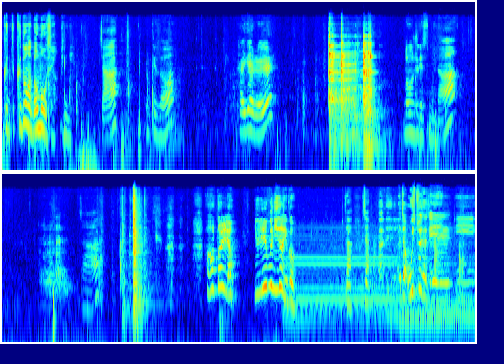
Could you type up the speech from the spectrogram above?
그, 그동안 넘어오세요, 피디님. 자, 이렇게 해서 달걀을 넣어주겠습니다. 자. 아, 떨려. 이거 1분이죠, 이거? 자, 자, 아, 자, 50초 해야지. 1, 2,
